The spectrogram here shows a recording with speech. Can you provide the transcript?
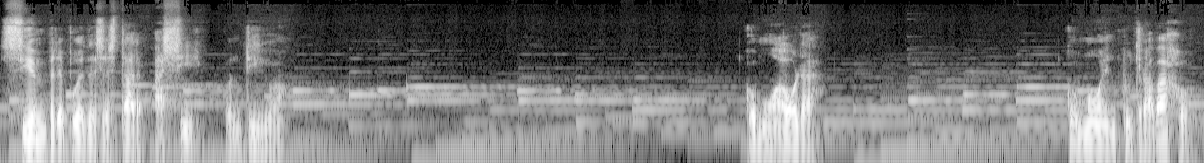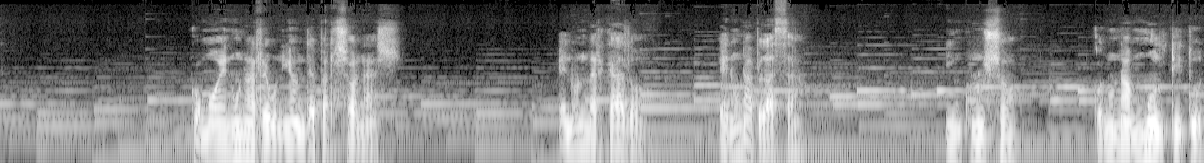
Siempre puedes estar así contigo. Como ahora, como en tu trabajo, como en una reunión de personas, en un mercado, en una plaza, incluso con una multitud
